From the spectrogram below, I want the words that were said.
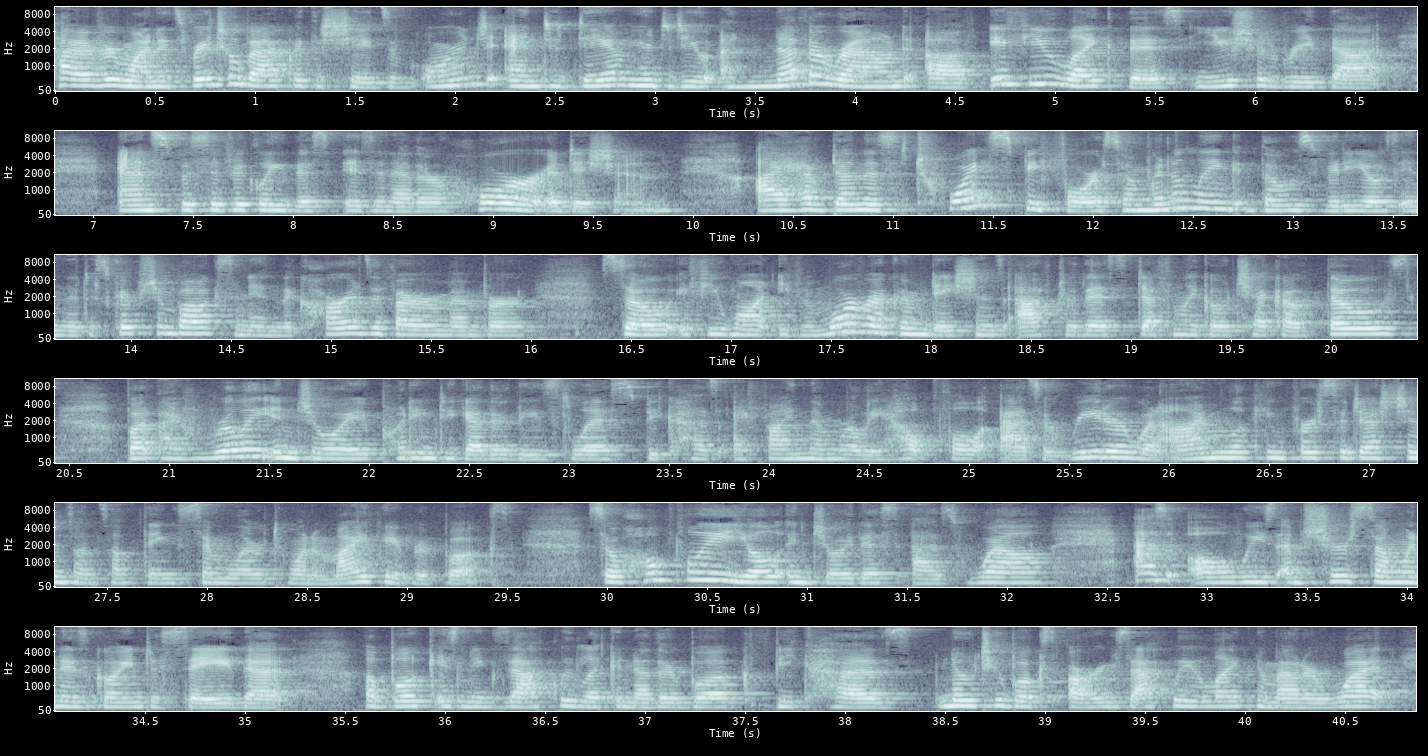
Hi everyone, it's Rachel back with the Shades of Orange and today I'm here to do another round of If You Like This, You Should Read That and specifically this is another horror edition. I have done this twice before so I'm going to link those videos in the description box and in the cards if I remember. So if you want even more recommendations after this definitely go check out those. But I really enjoy putting together these lists because I find them really helpful as a reader when I'm looking for suggestions on something similar to one of my favorite books. So hopefully you'll enjoy this as well. As always, I'm sure someone is going to say that a book isn't exactly like another book because no two books are exactly alike no matter what.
